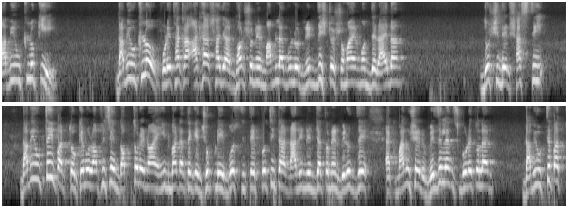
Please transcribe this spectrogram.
দাবি উঠল কি? দাবি উঠল, পড়ে থাকা আঠাশ হাজার ধর্ষণের মামলাগুলো নির্দিষ্ট সময়ের মধ্যে রায়দান, দোষীদের শাস্তি। দাবি উঠতেই পারত, কেবল অফিসের দপ্তরে নয়, ইটভাটা থেকে ঝুপড়ি বস্তিতে প্রতিটা নারী নির্যাতনের বিরুদ্ধে এক মানুষের ভিজিলেন্স গড়ে তোলার দাবি উঠতে পারত।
